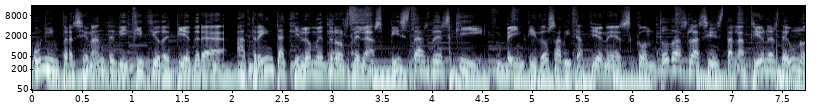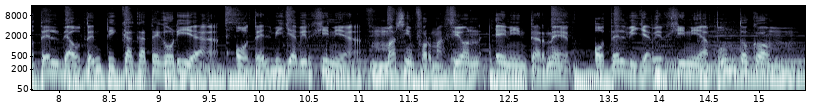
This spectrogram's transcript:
un impresionante edificio de piedra a 30 kilómetros de las pistas de esquí, 22 habitaciones con todas las instalaciones de un hotel de auténtica categoría. Hotel Villa Virginia, más información en internet, hotelvillavirginia.com.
